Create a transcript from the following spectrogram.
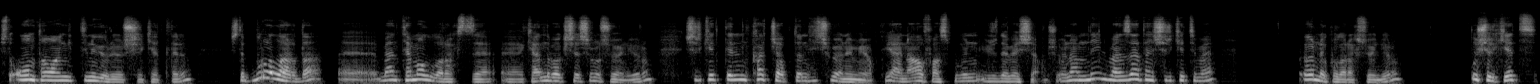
işte 10 tavan gittiğini görüyoruz şirketlerin. İşte buralarda e, ben temel olarak size e, kendi bakış açımı söylüyorum. Şirketlerin kaç yaptığının hiçbir önemi yok. Yani Alfas bugün %5 yapmış. Önemli değil. Ben zaten şirketime örnek olarak söylüyorum. Bu şirket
